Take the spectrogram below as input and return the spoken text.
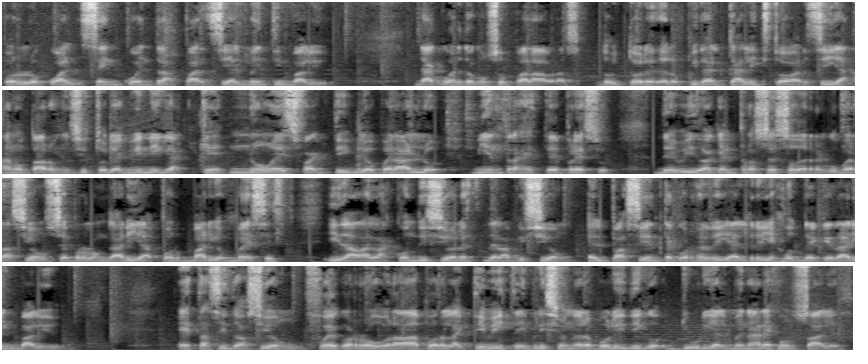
por lo cual se encuentra parcialmente inválido. De acuerdo con sus palabras, doctores del Hospital Calixto García anotaron en su historia clínica que no es factible operarlo mientras esté preso, debido a que el proceso de recuperación se prolongaría por varios meses y dadas las condiciones de la prisión, el paciente correría el riesgo de quedar inválido. Esta situación fue corroborada por el activista y prisionero político Yuri Almenares González,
